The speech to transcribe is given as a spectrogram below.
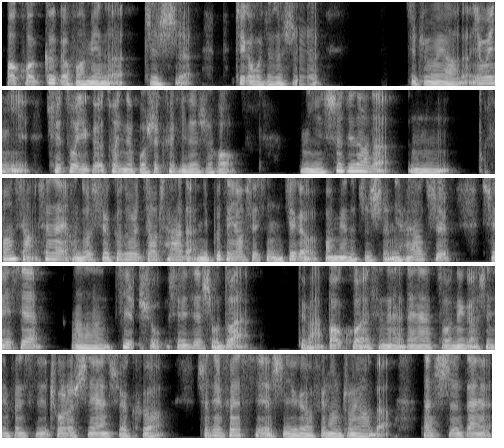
包括各个方面的知识。这个我觉得是最重要的，因为你去做一个做你的博士课题的时候，你涉及到的嗯方向，现在很多学科都是交叉的，你不仅要学习你这个方面的知识，你还要去学一些嗯技术，学一些手段，对吧？包括现在大家做那个申请分析，除了实验学科，申请分析也是一个非常重要的，但是在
